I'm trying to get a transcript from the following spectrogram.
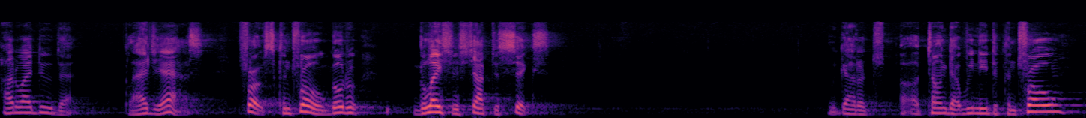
How do I do that? Glad you asked. First, control. Go to Galatians chapter 6. We got a, a tongue that we need to control,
